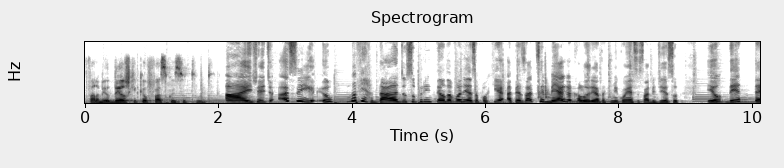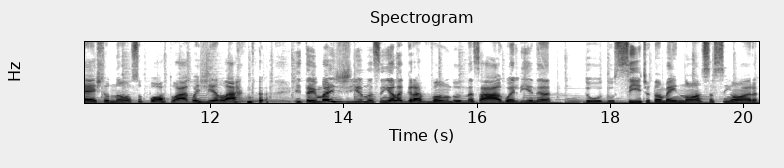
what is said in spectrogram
fala, meu Deus, o que, que eu faço com isso tudo? Ai, gente, assim, eu, na verdade, eu super entendo a Vanessa, porque apesar de ser mega calorenta, que me conhece sabe disso, eu detesto, eu não suporto água gelada. Então imagino, assim, ela gravando nessa água ali, né? Do, do sítio também, nossa senhora.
